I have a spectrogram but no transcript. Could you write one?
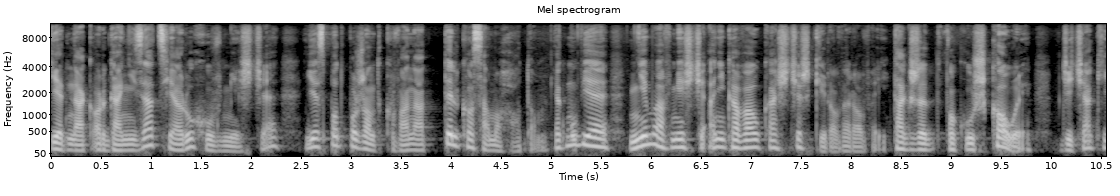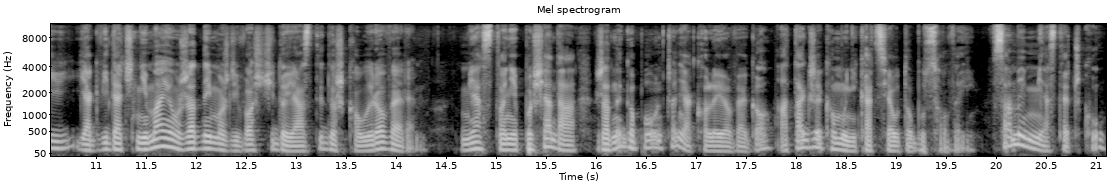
Jednak organizacja ruchu w mieście jest podporządkowana tylko samochodom. Jak mówię, nie ma w mieście ani kawałka ścieżki rowerowej. Także wokół szkoły dzieciaki, jak widać, nie mają żadnej możliwości dojazdy do szkoły rowerem. Miasto nie posiada żadnego połączenia kolejowego, a także komunikacji autobusowej. W samym miasteczku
